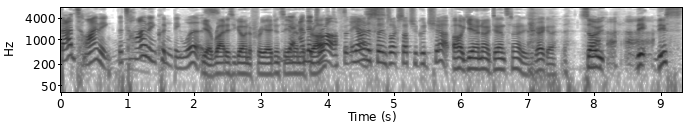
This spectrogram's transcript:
Bad timing. The timing couldn't be worse. Yeah, right as you go into free agency Yeah, and then and the the draft. draft. But the Yes. owner seems like such a good chap. Oh yeah, no, Dan Snyder, he's a great guy. So the, this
